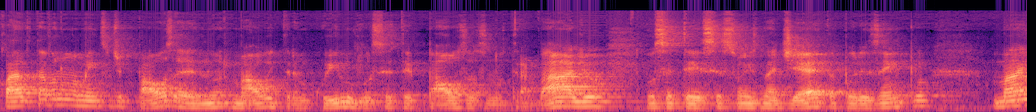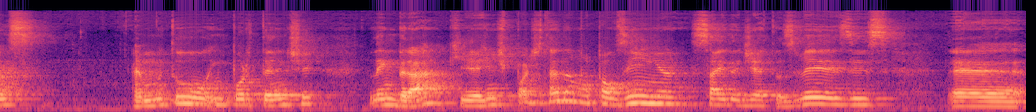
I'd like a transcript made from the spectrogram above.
Claro estava num momento de pausa, é normal e tranquilo você ter pausas no trabalho, você ter sessões na dieta, por exemplo, mas é muito importante lembrar que a gente pode até dar uma pausinha, sair da dieta às vezes, é,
